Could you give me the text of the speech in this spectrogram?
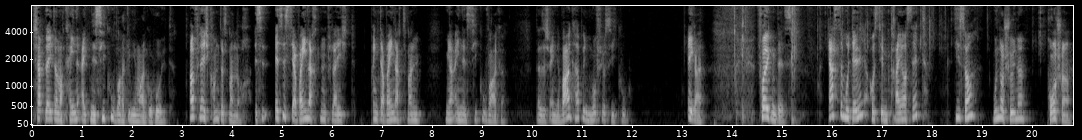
ich habe leider noch keine eigene Siku-Waage mir mal geholt. Aber vielleicht kommt das mal noch. Es, es ist ja Weihnachten, vielleicht bringt der Weihnachtsmann mir eine Siku-Waage. Dass ich eine Waage habe, nur für Siku. Egal. Folgendes. Erste Modell aus dem Dreier-Set. Dieser wunderschöne Porsche.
